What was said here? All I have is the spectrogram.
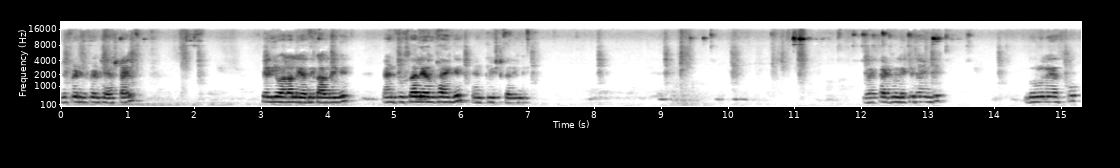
डिफरेंट डिफरेंट हेयर स्टाइल फिर ये वाला लेयर निकाल देंगे एंड दूसरा लेयर उठाएँगे एंड ट्विस्ट करेंगे। बैक साइड में लेके जाएँगे दोनों लेयर्स को।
